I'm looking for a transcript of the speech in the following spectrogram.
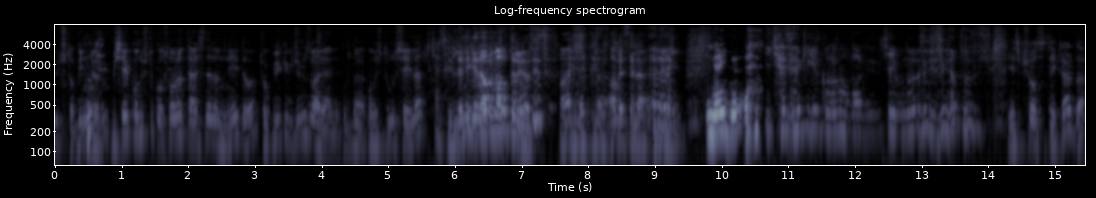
Üç de bilmiyorum. Bir şey konuştuk o sonra tersine döndü. Neydi o? Çok büyük bir gücümüz var yani. Burada konuştuğumuz şeyler birilerine geri adım attırıyor. Hayır hatırlamıyorum. Ha mesela. Neydi? İlk öncelikle ilk korona oldu abi. Şey bunu Geçmiş olsun tekrar da.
